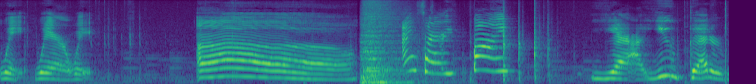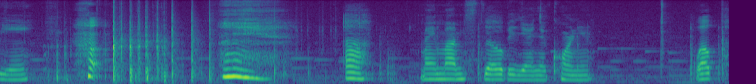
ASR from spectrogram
Wait, where? Wait. Oh. I'm sorry. Bye. Yeah, you better be. Ah, my mom's still over there in the corner. Welp.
